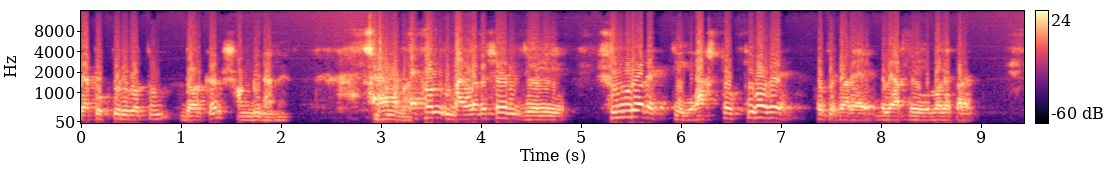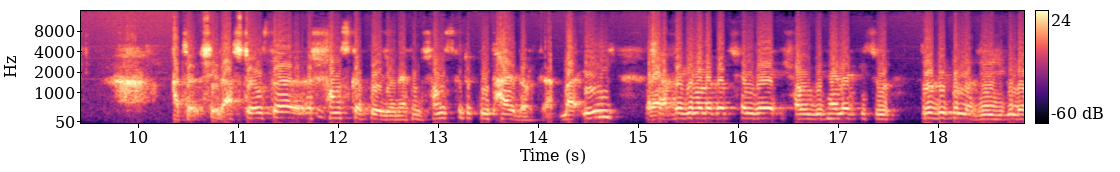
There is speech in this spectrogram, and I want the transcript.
ব্যাপক পরিবর্তন দরকার সংবিধানে। এখন বাংলাদেশের যে সুন্দর একটি রাষ্ট্র কীভাবে হতে পারে বলে আপনি মনে করেন? আচ্ছা সেই রাষ্ট্র ব্যবস্থার সংস্কার প্রয়োজন এখন সংস্কারটা কোথায় দরকার? বা এই মানে আপনি কি মনে করছেন যে সংবিধানের কিছু ত্রুটিপূর্ণ জিনিসগুলো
